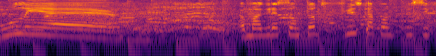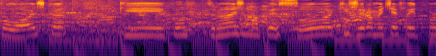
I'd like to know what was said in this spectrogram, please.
Bullying é é uma agressão tanto física quanto psicológica que constrange uma pessoa, que geralmente é feito por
